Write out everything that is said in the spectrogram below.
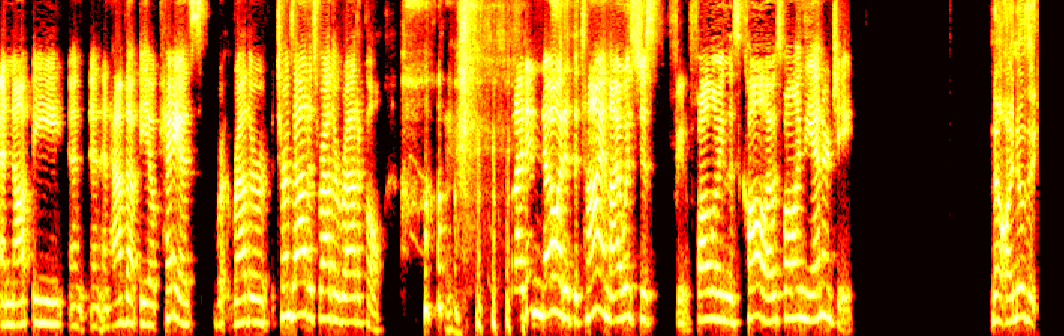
and not be and, and, and have that be okay as rather it turns out it's rather radical. But i didn't know it at the time. I was just following this call. I was following the energy now i know that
